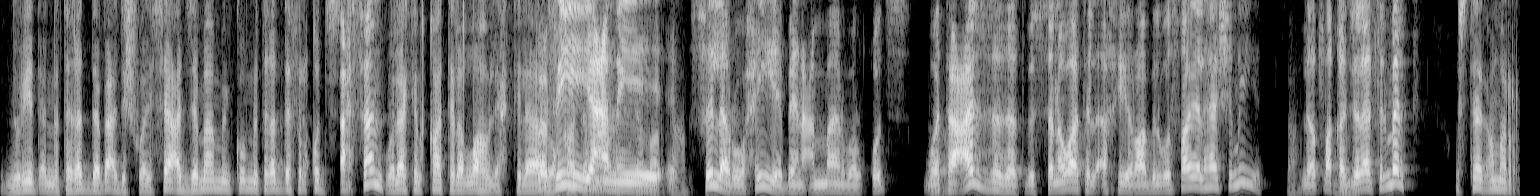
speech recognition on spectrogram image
نريد أن نتغدى بعد شوي ساعة زمان بنكون نتغدى في القدس أحسنت ولكن قاتل الله الاحتلال ففي يعني. نعم. صلة روحية بين عمان والقدس نعم. وتعززت بالسنوات الأخيرة بالوصايه الهاشمية نعم. اللي اطلقها. جلالة الملك أستاذ عمر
